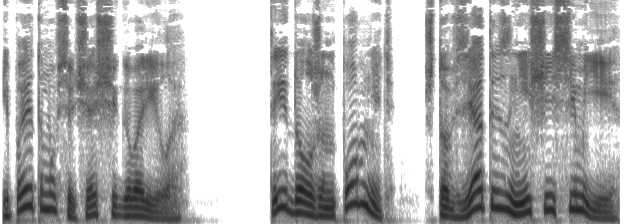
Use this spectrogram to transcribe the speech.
и поэтому все чаще говорила. — Ты должен помнить, что взят из нищей семьи.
